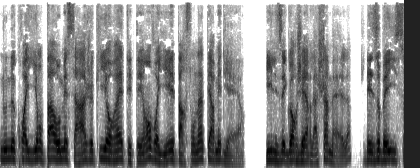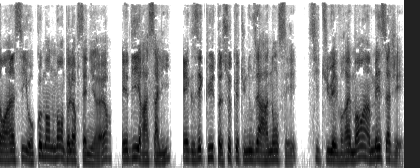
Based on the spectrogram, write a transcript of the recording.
nous ne croyions pas au message qui aurait été envoyé par son intermédiaire. Ils égorgèrent la chamelle, désobéissant ainsi au commandement de leur Seigneur, et dirent à Sali, Exécute ce que tu nous as annoncé, si tu es vraiment un messager.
